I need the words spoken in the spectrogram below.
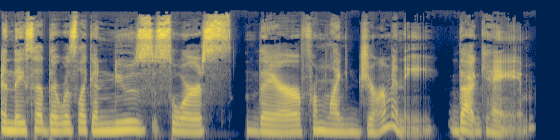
And they said there was like a news source there from like Germany that came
